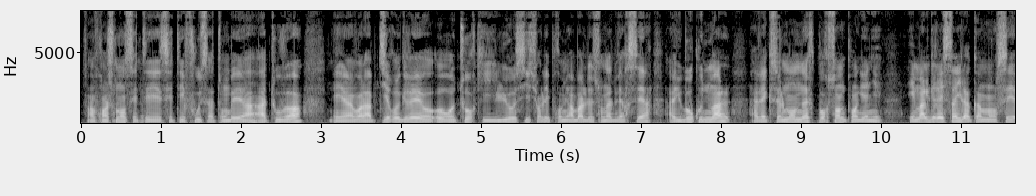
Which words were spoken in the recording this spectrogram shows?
Enfin, franchement, c'était, fou, ça tombait à, tout va. Et euh, voilà, petit regret au, retour qui, lui aussi, sur les premières balles de son adversaire, a eu beaucoup de mal avec seulement 9% de points gagnés. Et malgré ça, il a commencé,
